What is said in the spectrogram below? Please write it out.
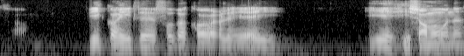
så vi ikke går helt fodboldkolde her i, i, i sommermåneden.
